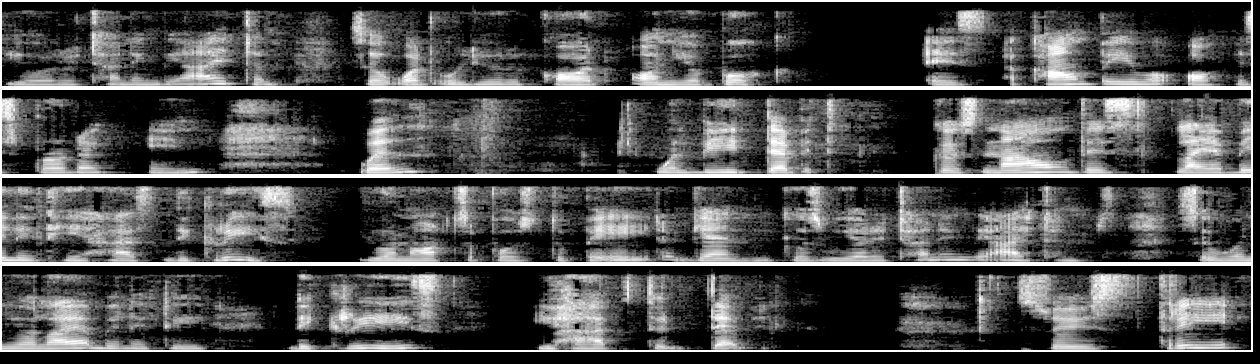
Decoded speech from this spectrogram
you're returning the item. So what will you record on your book is account payable office product in will will be debit because now this liability has decreased. You are not supposed to pay it again because we are returning the items. So when your liability decrease, you have to debit. So it's three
